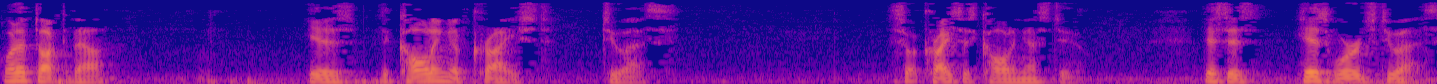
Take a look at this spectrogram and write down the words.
What I've talked about is the calling of Christ to us. Is what Christ is calling us to. This is His words to us.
